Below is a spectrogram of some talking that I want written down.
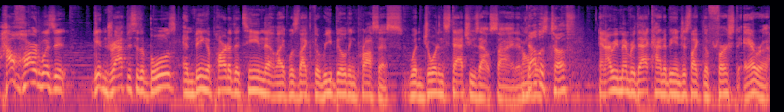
How hard was it getting drafted to the Bulls and being a part of the team that like was like the rebuilding process when Jordan statues outside and all That those- was tough. and I remember that kind of being just like the first era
